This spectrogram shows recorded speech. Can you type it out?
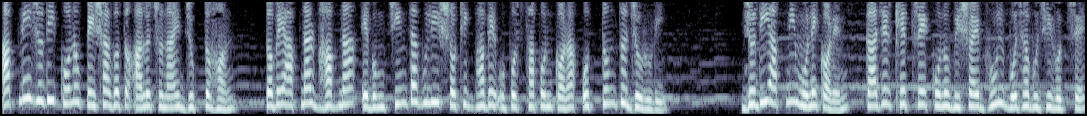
আপনি যদি কোনো পেশাগত আলোচনায় যুক্ত হন, তবে আপনার ভাবনা এবং চিন্তাগুলি সঠিকভাবে উপস্থাপন করা অত্যন্ত জরুরি। যদি আপনি মনে করেন, কাজের ক্ষেত্রে কোনো বিষয়ে ভুল বোঝাবুঝি হচ্ছে,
